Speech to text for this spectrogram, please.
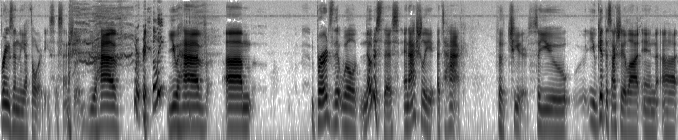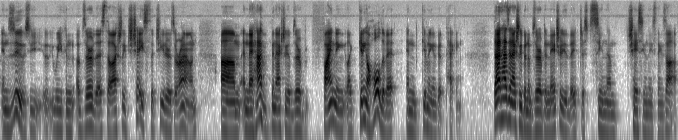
brings in the authorities, essentially. You have really? you have um, birds that will notice this and actually attack the cheaters. So you you get this actually a lot in uh, in zoos you, where you can observe this. They'll actually chase the cheaters around, um, and they have been actually observed finding like getting a hold of it and giving it a good pecking. That hasn't actually been observed in nature. They've just seen them chasing these things off,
